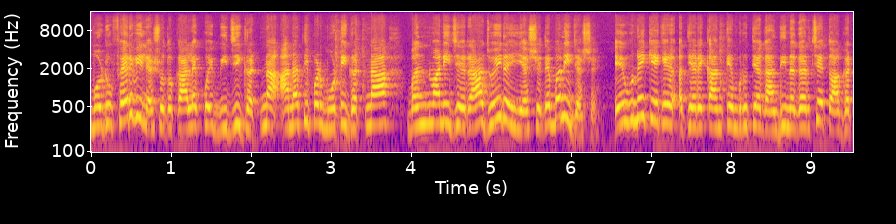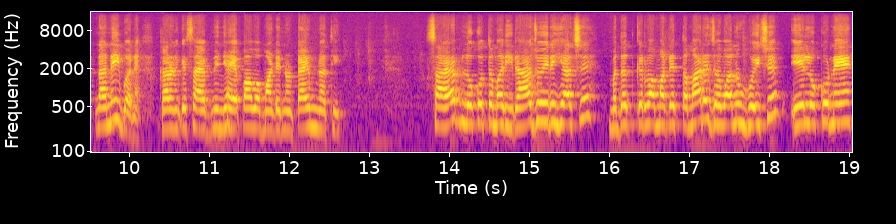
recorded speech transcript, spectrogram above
મોઢું ફેરવી લેશો, તો કાલે કોઈ બીજી ઘટના, આનાથી પણ મોટી ઘટના બનવાની જે રાહ જોઈ રહી હશે, તે બની જશે. એવું નહીં કે અત્યારે કાંતિ અમૃત્યા ગાંધીનગર છે, તો આ ઘટના નહીં બને. કારણ કે સાહેબને ન્યાય અપાવવા માટેનો ટાઈમ નથી. સાહેબ, લોકો તમારી રાહ જોઈ રહ્યા છે. મદદ કરવા માટે તમારે જવાનું હોય છે. એ લોકોને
